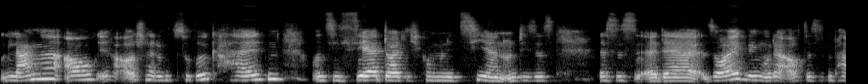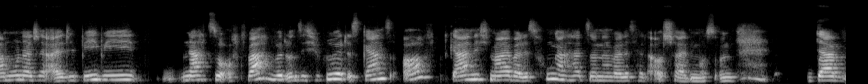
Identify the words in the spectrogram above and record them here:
lange auch ihre Ausscheidung zurückhalten und sie sehr deutlich kommunizieren. Und dieses, dass es äh, der Säugling oder auch das ein paar Monate alte Baby nachts so oft wach wird und sich rührt, ist ganz oft gar nicht mal, weil es Hunger hat, sondern weil es halt ausscheiden muss. Und da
